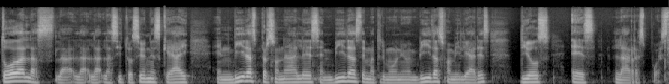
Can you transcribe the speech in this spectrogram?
todas las, la- la- la- las situaciones que hay en vidas personales, en vidas de matrimonio, en vidas familiares. Dios es la respuesta.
